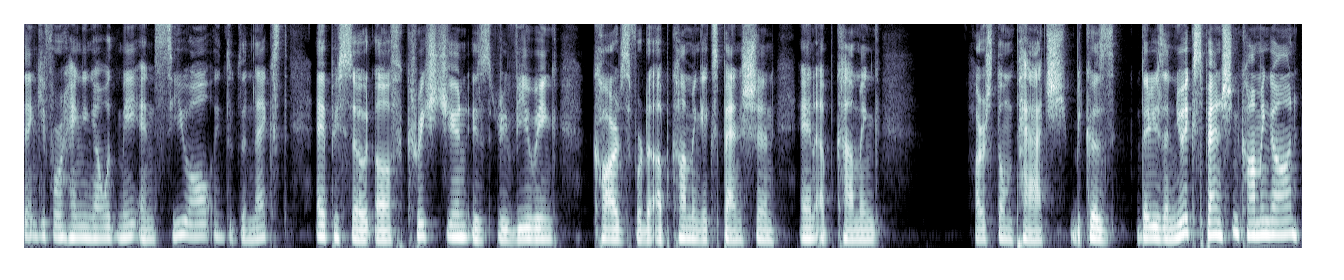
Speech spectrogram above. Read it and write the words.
thank you for hanging out with me and see you all into the next episode of Christian is reviewing cards for the upcoming expansion and upcoming Hearthstone patch because there is a new expansion coming on.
